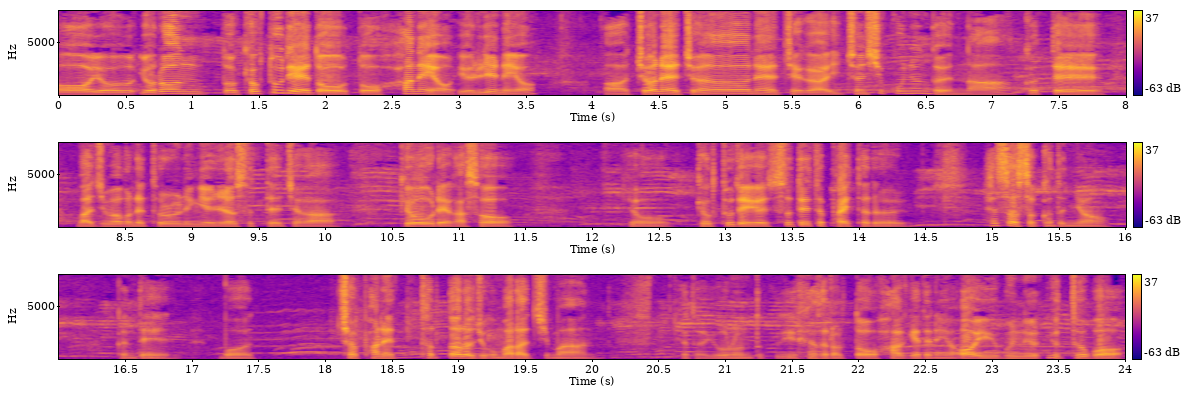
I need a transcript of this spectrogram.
어, 요, 요런 또 격투대회도 또 하네요. 열리네요. 어, 전에, 전에 제가 2019년도였나? 그때 마지막으로 네트롤링 열렸을 때 제가 겨울에 가서 요 격투대회 스트리트 파이터를 했었었거든요. 근데 뭐, 첫 판에 터- 떨어지고 말았지만, 그래도 요런 또 행사를 또 하게 되네요. 어, 이분 유- 유튜버 어,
